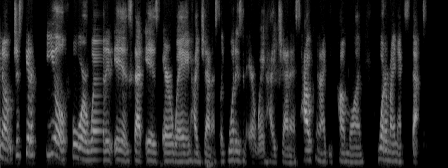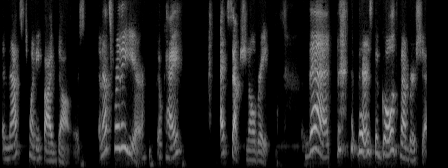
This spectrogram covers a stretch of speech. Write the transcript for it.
know, just get a feel for what it is that is airway hygienist. Like, what is an airway hygienist? How can I become one? What are my next steps? And that's $25. And that's for the year. Okay. Exceptional rate. Then there's the gold membership.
